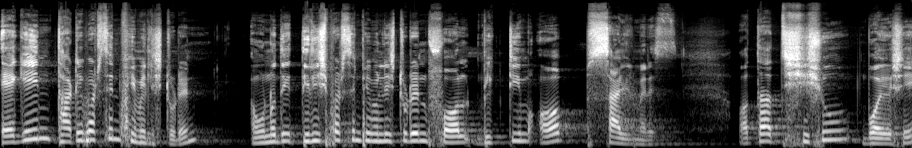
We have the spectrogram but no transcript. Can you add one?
again thirty percent female student অন্যদিকে তিরিশ percent female student fall victim of child marriage অর্থাৎ শিশু বয়সে,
